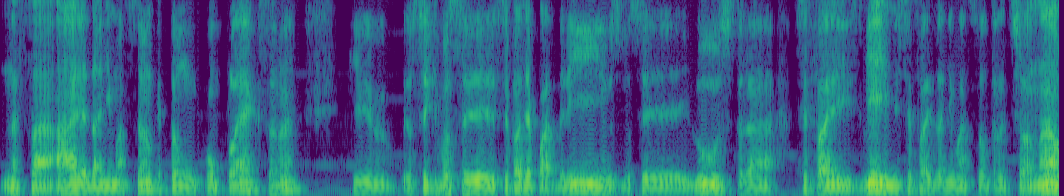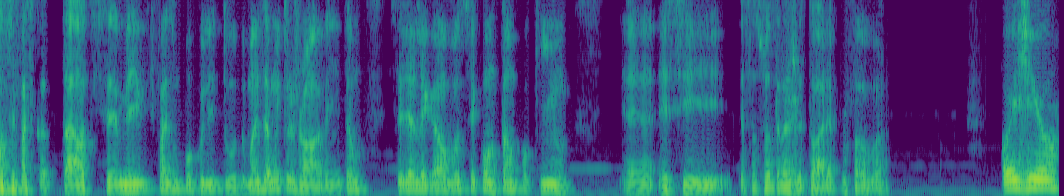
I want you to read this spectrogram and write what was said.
nessa área da animação, que é tão complexa, né? Que eu sei que você, você fazia quadrinhos, você ilustra, você faz games, você faz animação tradicional, você faz cutout, você meio que faz um pouco de tudo, mas é muito jovem, então seria legal você contar um pouquinho é, esse, essa sua trajetória, por favor. Oi Gil,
